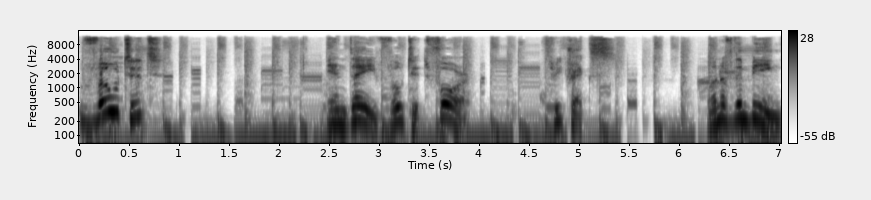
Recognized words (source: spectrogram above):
voted, and they voted for three tracks. One of them being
